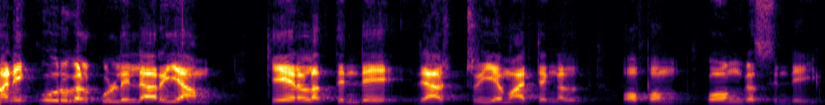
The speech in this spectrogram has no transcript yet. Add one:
മണിക്കൂറുകൾക്കുള്ളിൽ അറിയാം കേരളത്തിന്റെ രാഷ്ട്രീയ മാറ്റങ്ങൾ ഒപ്പം കോൺഗ്രസിന്റെയും.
